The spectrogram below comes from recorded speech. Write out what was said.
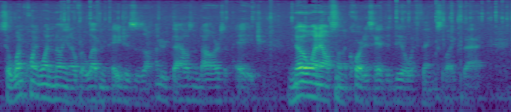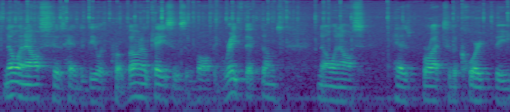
So one point one million over eleven pages is hundred thousand dollars a page. No one else on the court has had to deal with things like that. No one else has had to deal with pro bono cases involving rape victims. No one else has brought to the court the,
